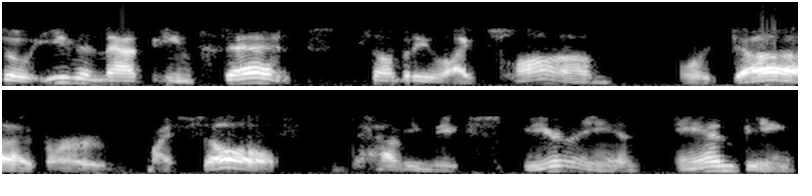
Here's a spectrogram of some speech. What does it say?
So even that being said, somebody like Tom or Doug or myself having the experience and being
